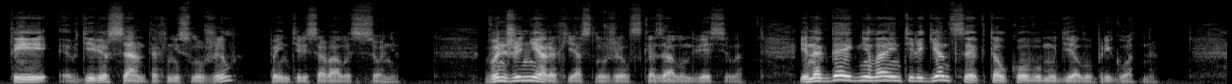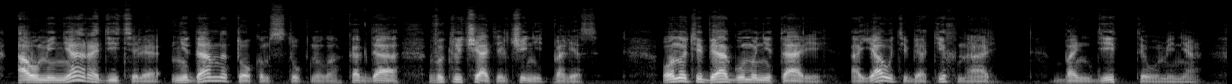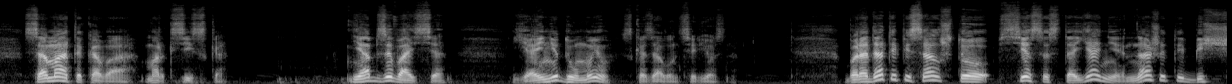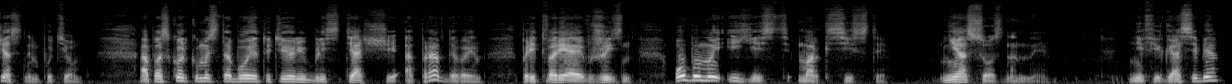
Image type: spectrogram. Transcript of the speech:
«Ты в диверсантах не служил?» — поинтересовалась Соня. «В инженерах я служил», — сказал он весело. «Иногда и гнилая интеллигенция к толковому делу пригодна». А у меня родителя недавно током стукнуло, когда выключатель чинить полез. Он у тебя гуманитарий, а я у тебя технарь. Бандит ты у меня. Сама такова, марксистка. Не обзывайся. Я и не думаю, сказал он серьезно. Бородатый писал, что все состояния нажиты бесчестным путем. А поскольку мы с тобой эту теорию блестяще оправдываем, притворяя в жизнь, оба мы и есть марксисты, неосознанные. Нифига себе!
